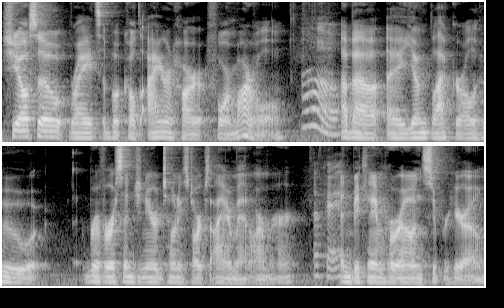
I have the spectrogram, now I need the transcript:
She also writes a book called Ironheart for Marvel Oh. about a young black girl who reverse engineered Tony Stark's Iron Man armor okay. and became her own superhero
